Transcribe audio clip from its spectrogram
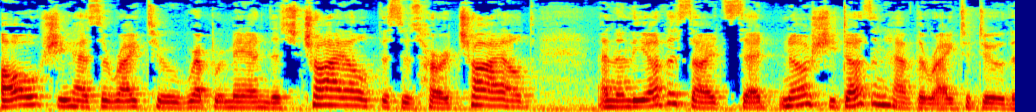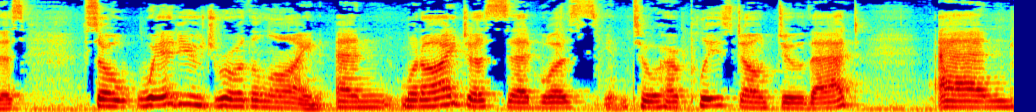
oh, she has the right to reprimand this child, this is her child. And then the other side said, no, she doesn't have the right to do this. So where do you draw the line? And what I just said was to her, please don't do that. And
